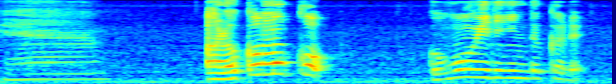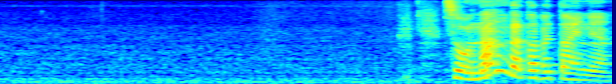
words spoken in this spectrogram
へえあロコモコ。ごぼう入りインドカレー。そうナンが食べたいねん。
